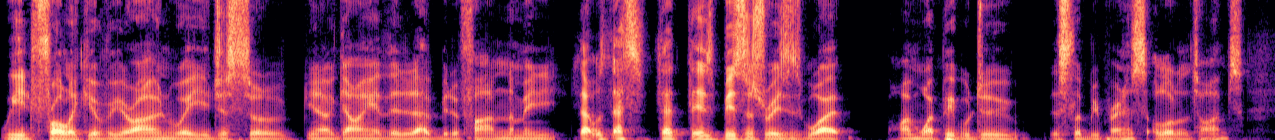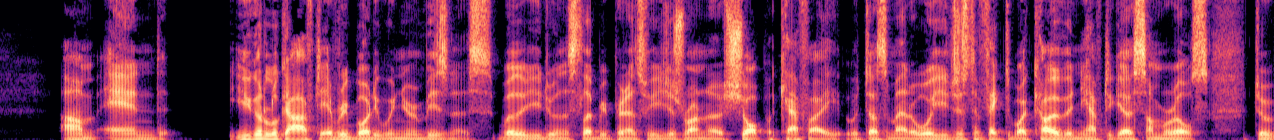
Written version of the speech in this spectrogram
weird frolic of your own where you're just sort of you know going out there to have a bit of fun. I mean, that was that's that. There's business reasons why behind why people do the Celebrity Apprentice a lot of the times, um, and you got to look after everybody when you're in business. Whether you're doing the Celebrity Apprentice or you just run a shop, a cafe, it doesn't matter. Or you're just affected by COVID and you have to go somewhere else to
